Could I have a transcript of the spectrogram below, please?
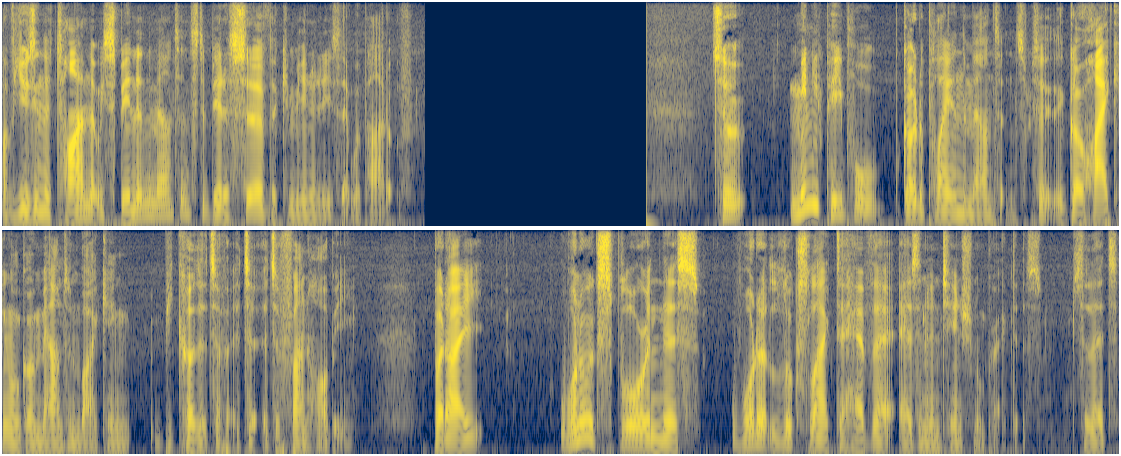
of using the time that we spend in the mountains to better serve the communities that we're part of. So, many people go to play in the mountains, so go hiking or go mountain biking because it's a it's a it's a fun hobby. But I want to explore in this what it looks like to have that as an intentional practice. So that's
